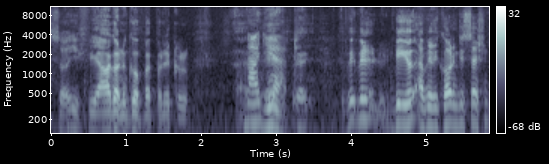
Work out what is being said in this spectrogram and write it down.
So, if we are going to go by political, uh, not yet uh, will be, are we recording this session?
